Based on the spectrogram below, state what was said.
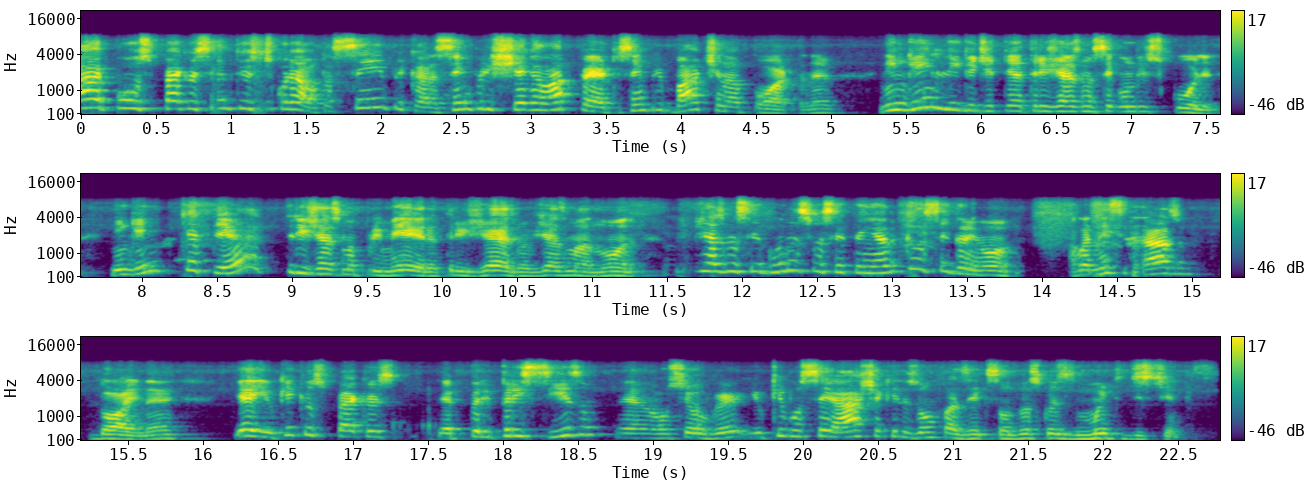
Ah, pô, os Packers sempre tem escolha alta. Sempre, cara, sempre chega lá perto, sempre bate na porta, né? Ninguém liga de ter a 32 segunda escolha. Ninguém quer ter a 31 primeira, 30 29 32 segunda se você tem ela, porque você ganhou. Agora, nesse caso, dói, né? E aí, o que, que os Packers é, precisam, né, ao seu ver, e o que você acha que eles vão fazer, que são duas coisas muito distintas?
